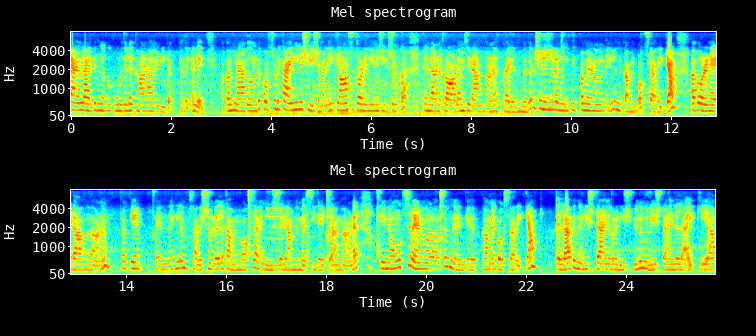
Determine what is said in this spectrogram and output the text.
ടൈമിലായിരിക്കും നിങ്ങൾക്ക് കൂടുതൽ കാണാൻ വേണ്ടിയിട്ട് അതിൽ അല്ലേ? അപ്പം ഞാൻ അതുകൊണ്ട് കുറച്ചുകൂടി കഴിഞ്ഞതിന് ശേഷം അല്ലെങ്കിൽ ക്ലാസ് തുടങ്ങിയതിന് ശേഷമൊക്കെ എന്താണ് പ്രോബ്ലംസ് ഇടാമെന്നാണ് കരുതുന്നത്. പക്ഷേ നിങ്ങളുടെ നിങ്ങൾക്ക് ഇപ്പം വേണമെന്നുണ്ടെങ്കിൽ നിങ്ങൾക്ക് കമന്റ് ബോക്സിൽ അറിയിക്കാം. അപ്പോൾ ഉടനെ ഇടാവുന്നതാണ്. ഓക്കെ അപ്പോൾ എന്തെങ്കിലും സജഷൻ ഉണ്ടെങ്കിൽ കമന്റ് ബോക്സിൽ അല്ലെങ്കിൽ ഇൻസ്റ്റാഗ്രാമിൽ മെസ്സേജ് അയക്കാവുന്നതാണ്. ഓക്കെ നോട്ട്സ് വേണമെന്നുള്ളവർക്കും എനിക്ക് കമന്റ് ബോക്സിൽ അറിയിക്കാം. എല്ലാവർക്കും വീഡിയോ ഇഷ്ടമായെന്ന് പ്രതീക്ഷിക്കുന്നു. വീഡിയോ ഇഷ്ടമായെങ്കിൽ ലൈക്ക് ചെയ്യുക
